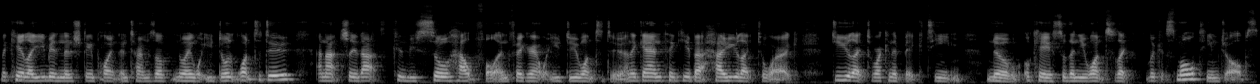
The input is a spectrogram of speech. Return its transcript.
Michaela, you made an interesting point in terms of knowing what you don't want to do, and actually that can be so helpful in figuring out what you do want to do. And again, thinking about how you like to work. Do you like to work in a big team? No. Okay, so then you want to like look at small team jobs,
